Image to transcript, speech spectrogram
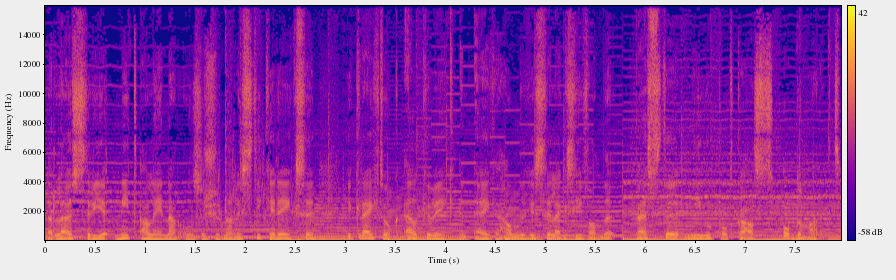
Daar luister je niet alleen naar onze journalistieke reeksen, je krijgt ook elke week een eigenhandige selectie van de beste nieuwe podcasts op de markt.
